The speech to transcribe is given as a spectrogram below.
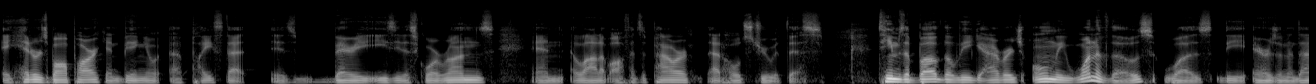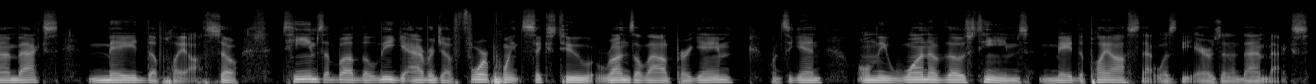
a hitter's ballpark and being a, a place that is very easy to score runs and a lot of offensive power. That holds true with this. Teams above the league average, only one of those was the Arizona Diamondbacks, made the playoffs. So, teams above the league average of 4.62 runs allowed per game, once again, only one of those teams made the playoffs. That was the Arizona Diamondbacks.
